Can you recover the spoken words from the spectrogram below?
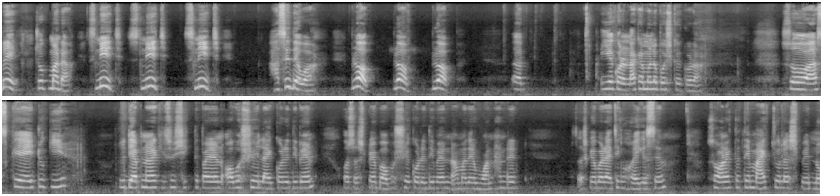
ব্লিঙ্ক, চোখ মারা স্নিচ স্নিচ স্নিচ, হাসি দেওয়া। ব্লব ব্লব ব্লব ইয়ে করা, নাকের মলে পরিষ্কার করা। সো আজকে এইটুকুই যদি আপনারা কিছু শিখতে পারেন, অবশ্যই লাইক করে দিবেন ও সাবস্ক্রাইব অবশ্যই করে দিবেন। আমাদের one hundred subscriber I think হয়ে গেছে। সো অনেকটাতে মাইক চলে আসবে no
